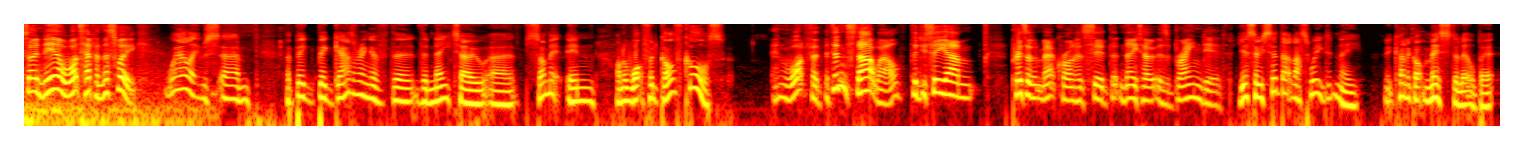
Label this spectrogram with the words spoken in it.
So, Neil, what's happened this week? Well, it was um, a big, big gathering of the the NATO uh, summit in on a Watford golf course. In Watford, it didn't start well. Did you see? Um, President Macron has said that NATO is brain dead. Yeah, so he said that last week, didn't he? And it kind of got missed a little bit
